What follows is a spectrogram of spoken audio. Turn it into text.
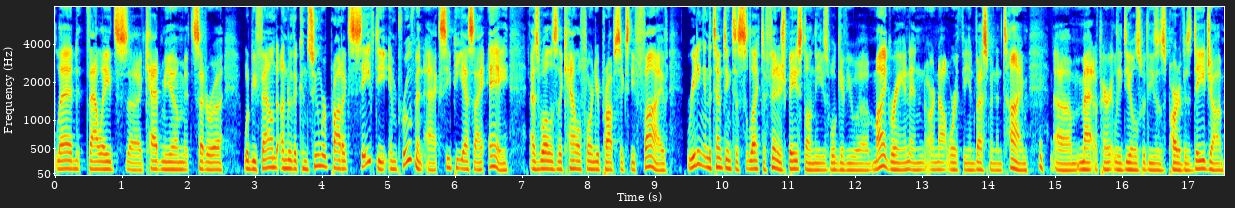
lead, phthalates, uh, cadmium, etc., would be found under the Consumer Product Safety Improvement Act (CPSIA) as well as the California Prop 65. Reading and attempting to select a finish based on these will give you a migraine and are not worth the investment in time. Um, Matt apparently deals with these as part of his day job.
